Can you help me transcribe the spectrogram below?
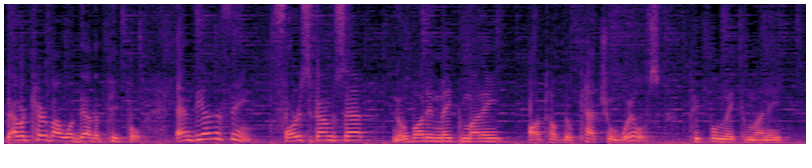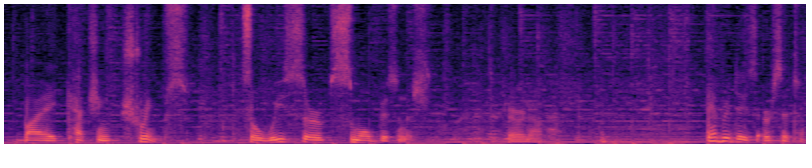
Never care about what the other people. And the other thing, Forrest Gump said, nobody make money out of the catching whales. People make money by catching shrimps. So we serve small business. Fair enough. Every day is uncertain.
